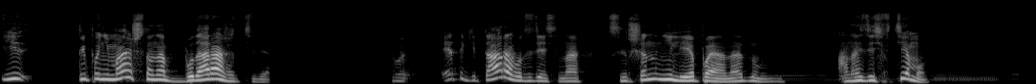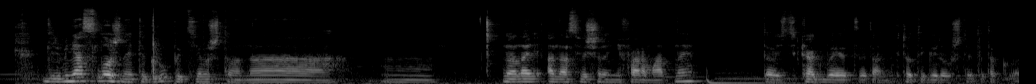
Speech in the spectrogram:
И ты понимаешь, что она будоражит тебя. Эта гитара вот здесь, она совершенно нелепая, она, ну, она здесь в тему. Для меня сложно эта группа тем, что она, ну, она, она совершенно неформатная. То есть, как бы это там, кто-то говорил, что это такое...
